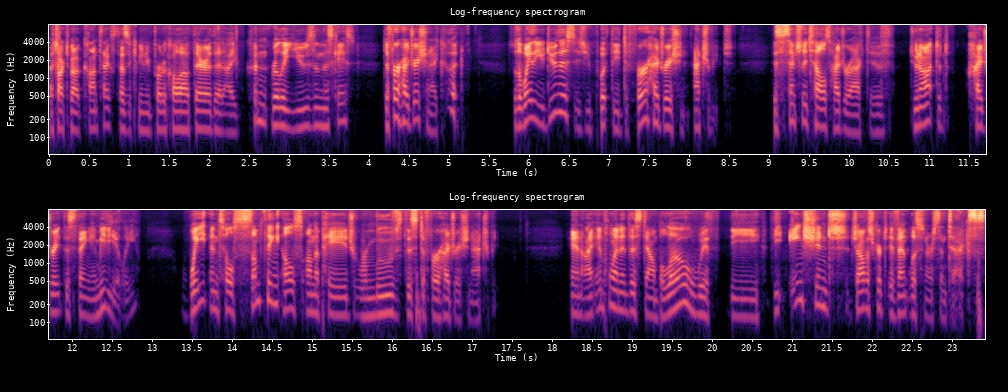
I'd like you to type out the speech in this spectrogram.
I talked about context as a community protocol out there that I couldn't really use in this case. Defer hydration, I could. So the way that you do this is you put the defer hydration attribute. This essentially tells Hydroactive, do not hydrate this thing immediately wait until something else on the page removes this defer hydration attribute. And I implemented this down below with the, the ancient JavaScript event listener syntax.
